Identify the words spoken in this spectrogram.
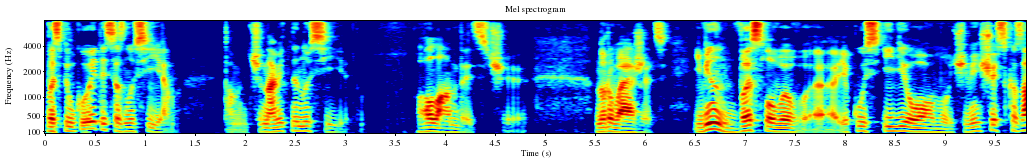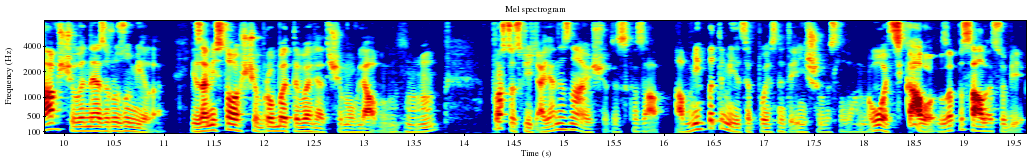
Ви спілкуєтеся з носієм, там, чи навіть не носії, голландець чи норвежець, і він висловив е, якусь ідіому, чи він щось сказав, що ви не зрозуміли. І замість того, щоб робити вигляд, що мовляв, угу, просто скажіть, а я не знаю, що ти сказав. А міг би ти мені це пояснити іншими словами? О, цікаво, записали собі,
